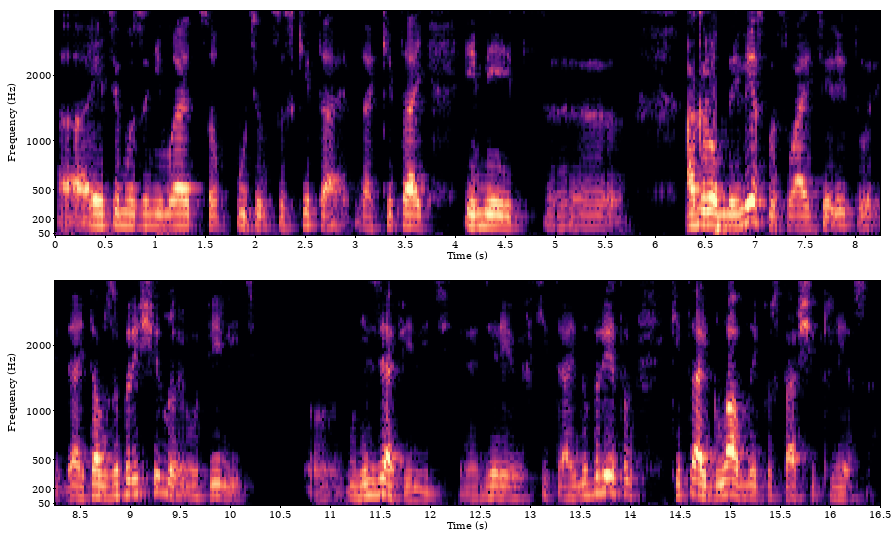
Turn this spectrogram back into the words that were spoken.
э, этим и занимаются путинцы с Китаем. Да, Китай имеет э, огромный лес на своей территории, да, и там запрещено его пилить нельзя пилить э, деревья в Китае. Но при этом Китай главный поставщик леса.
